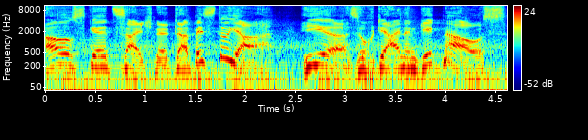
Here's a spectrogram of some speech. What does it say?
Ausgezeichnet, da bist du ja. Hier, such dir einen Gegner aus.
